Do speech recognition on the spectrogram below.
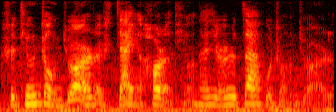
是听郑娟的，是加引号的听，他其实是在乎郑娟的，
